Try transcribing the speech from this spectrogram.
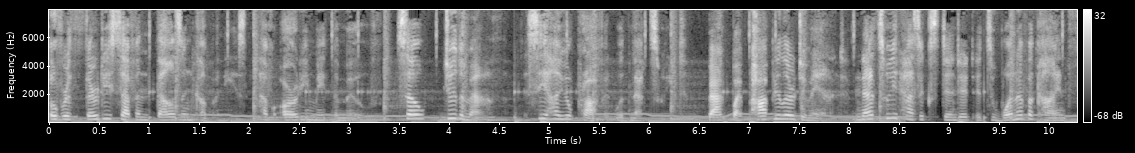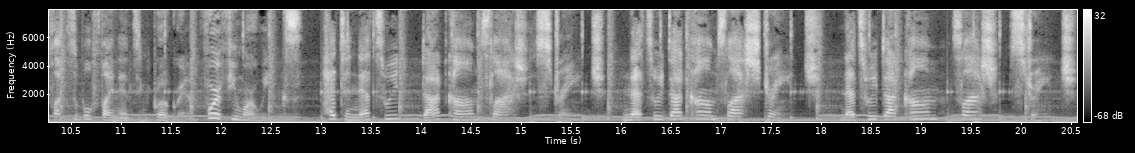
Over 37,000 companies have already made the move. So do the math. See how you'll profit with NetSuite. Backed by popular demand, NetSuite has extended its one-of-a-kind flexible financing program for a few more weeks. Head to netsuite.com slash strange. netsuite.com slash strange. netsuite.com slash strange.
